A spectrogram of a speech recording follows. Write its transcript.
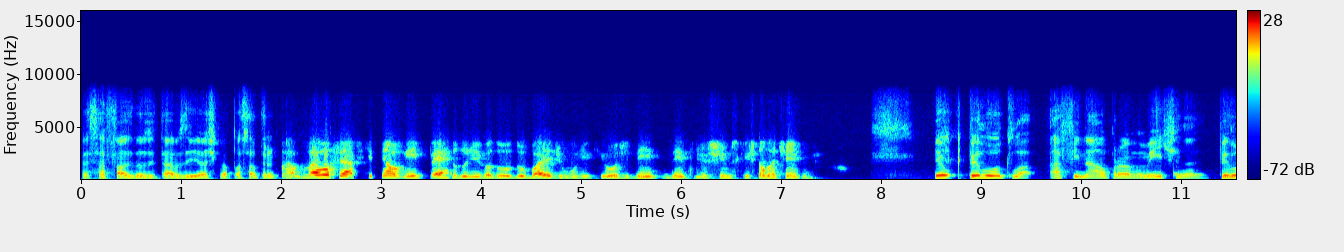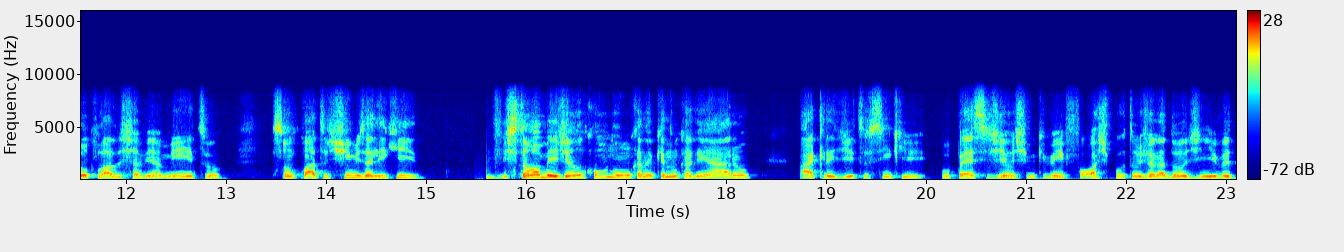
essa fase das oitavas aí, acho que vai passar tranquilo. Mas, mas, você acha que tem alguém perto do nível do, do Bayern de Munique hoje, dentro, dentro dos times que estão na Champions? Eu, pelo outro lado, a final, provavelmente, né? Pelo outro lado do chaveamento, são quatro times ali que estão almejando como nunca, né? Porque nunca ganharam. Acredito sim que o PSG é um time que vem forte por ter um jogador de nível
